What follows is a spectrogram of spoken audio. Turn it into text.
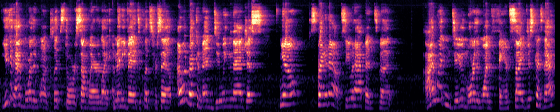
you could have more than one clip store somewhere, like a ManyVids, a clips for sale. I would recommend doing that. Just you know, spread it out, see what happens. But I wouldn't do more than one fan site just because that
